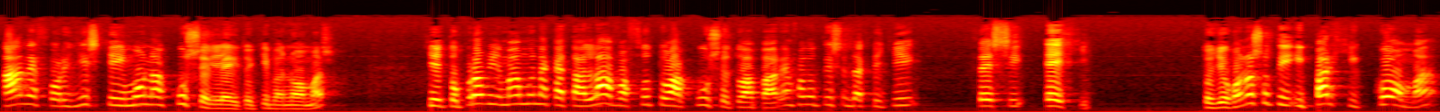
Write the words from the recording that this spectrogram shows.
αν εφοργείς και ημών ακούσε λέει το κείμενό μας, και το πρόβλημά μου είναι να καταλάβω αυτό το ακούσε το απαρέμφατο τι συντακτική θέση έχει. Το γεγονός ότι υπάρχει κόμμα,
